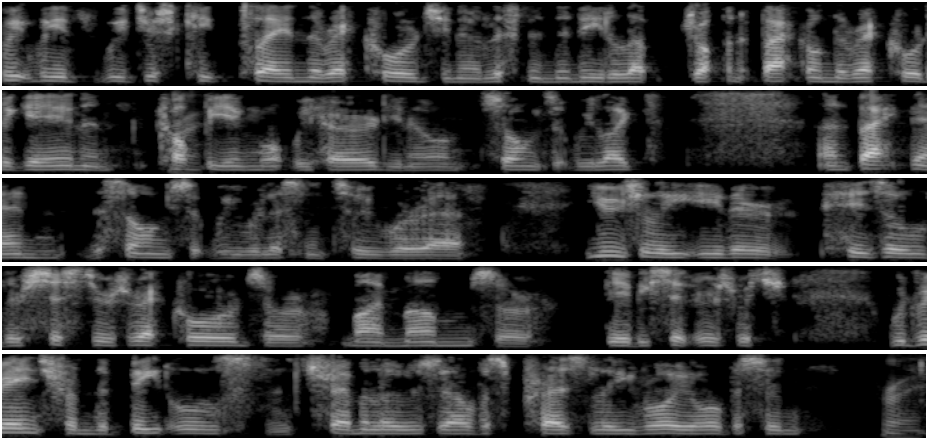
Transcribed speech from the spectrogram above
we we we just keep playing the records, you know, lifting the needle up, dropping it back on the record again, and copying what we heard, you know, on songs that we liked. And back then, the songs that we were listening to were uh, usually either his older sister's records or my mum's or babysitters, which would range from the Beatles, the Tremeloes, Elvis Presley, Roy Orbison, Right.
